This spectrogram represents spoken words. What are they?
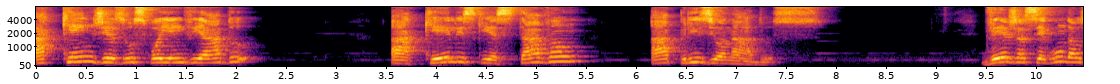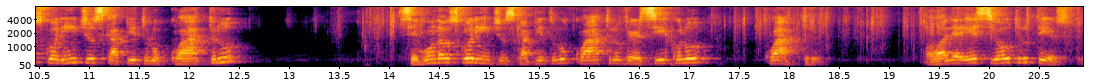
A quem Jesus foi enviado? Aqueles que estavam aprisionados. Veja 2 aos Coríntios capítulo 4, Segundo aos Coríntios, capítulo 4, versículo 4. Olha esse outro texto.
